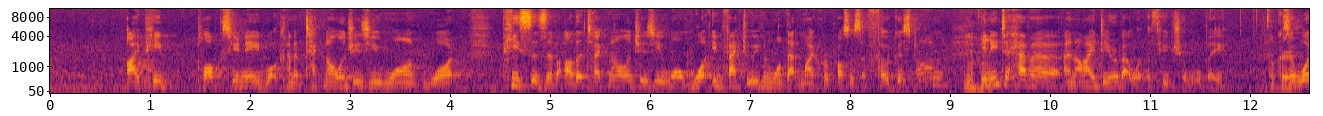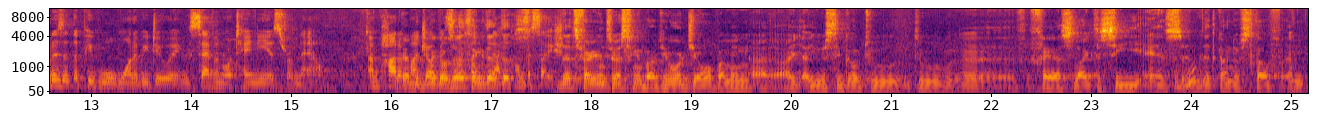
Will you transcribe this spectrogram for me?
IP blocks you need, what kind of technologies you want, what pieces of other technologies you want, what in fact you even want that microprocessor focused on, mm-hmm. you need to have a, an idea about what the future will be. Okay. So what is it that people will want to be doing seven or ten years from now? And part okay, of my job because is I think that, that that's, that's very interesting about your job. I mean, I, I used to go to to uh, fairs like the CES mm-hmm. and that kind of stuff, and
